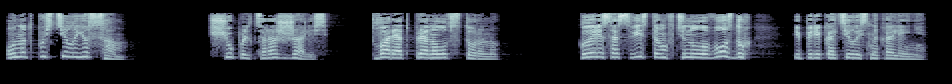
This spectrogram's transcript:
он отпустил ее сам. Щупальца разжались. Тварь отпрянула в сторону. Клэри со свистом втянула воздух и перекатилась на колени.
